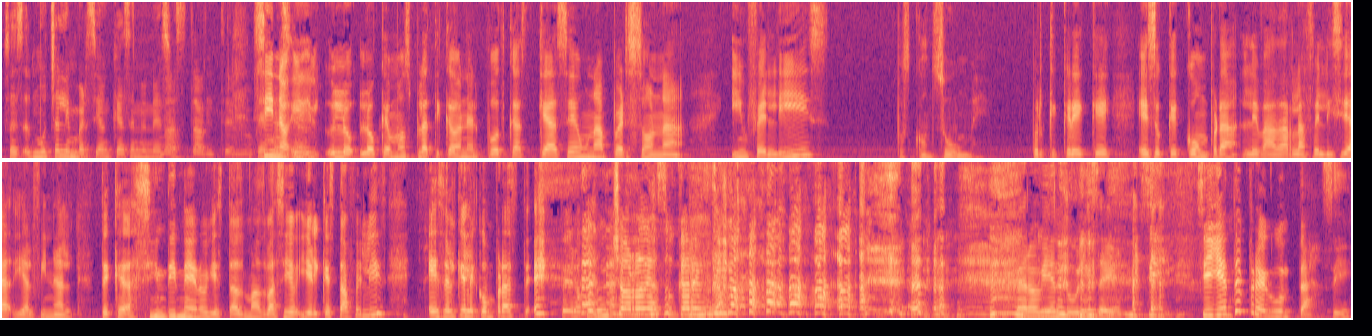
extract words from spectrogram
O sea, es, mucha la inversión que hacen en eso. Bastante, ¿no? Sí, no, y lo, lo que hemos platicado en el podcast, ¿qué hace una persona infeliz? Pues consume porque cree que eso que compra le va a dar la felicidad y al final te quedas sin dinero y estás más vacío y el que está feliz es el que le compraste. Pero con un chorro de azúcar encima. Pero bien dulce. Sí. Siguiente pregunta. Sí.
